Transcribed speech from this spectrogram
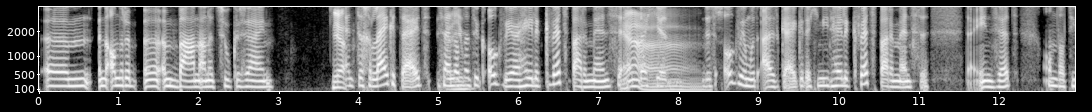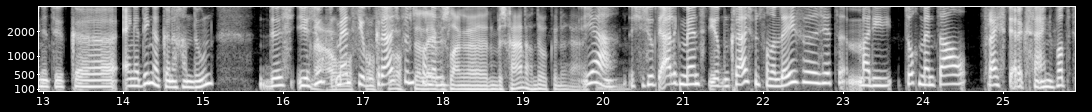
ehm, een andere eh, een baan aan het zoeken zijn. Ja. En tegelijkertijd zijn Ja, dat natuurlijk ook weer hele kwetsbare mensen. En dat je dus ook weer moet uitkijken dat je niet hele kwetsbare mensen daarin zet. Omdat die natuurlijk eh, enge dingen kunnen gaan doen. Dus je zoekt Nou, mensen die op een kruispunt of, van een. eh, beschadigd door kunnen raken. Ja, dus je zoekt eigenlijk mensen die op een kruispunt van een leven zitten, maar die toch mentaal vrij sterk zijn. Wat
